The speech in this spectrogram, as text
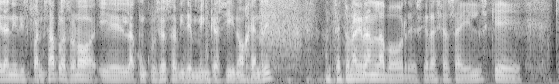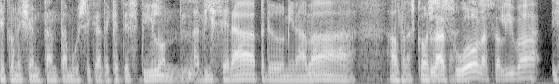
eren indispensables o no i la conclusió és evidentment que sí, no, Henry? Han fet una gran labor, és gràcies a ells que, que coneixem tanta música d'aquest estil on la víscera predominava altres coses. La suor, la saliva i...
